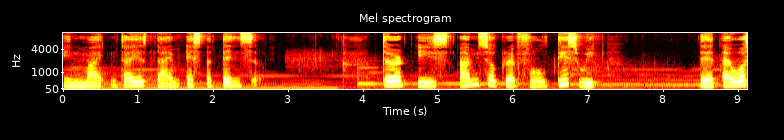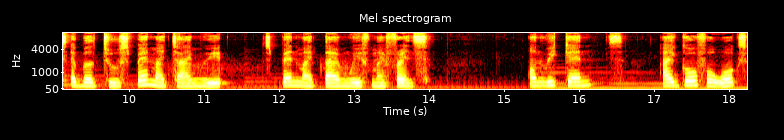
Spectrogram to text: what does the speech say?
in my entire time as a dancer. Third is I'm so grateful this week that I was able to spend my time with spend my time with my friends on weekends, I go for walks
